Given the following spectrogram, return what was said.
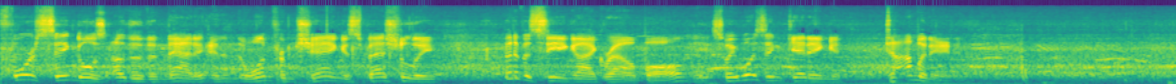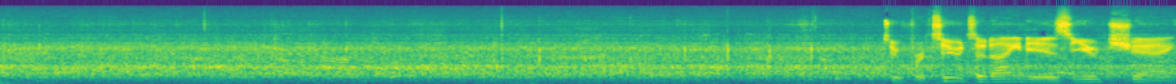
Four singles other than that, and the one from Chang especially, a bit of a seeing eye ground ball, so he wasn't getting dominated. Two for two tonight is Yu Chang.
